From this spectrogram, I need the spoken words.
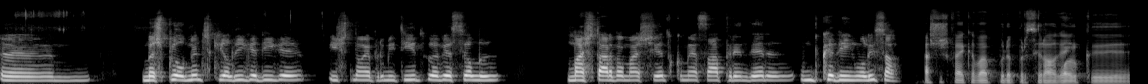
hum, mas pelo menos que a Liga diga isto não é permitido, a ver se ele mais tarde ou mais cedo começa a aprender um bocadinho a lição. Achas que vai acabar por aparecer alguém que,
